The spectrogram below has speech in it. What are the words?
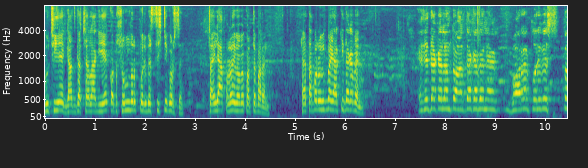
গুছিয়ে গাছগাছা লাগিয়ে কত সুন্দর পরিবেশ সৃষ্টি করছে। চাইলে আপনারা এইভাবে করতে পারেন। হ্যাঁ তারপর রফিক ভাই আর কি দেখাবেন? এই যে দেখালাম তো আর দেখাবেন ঘরের পরিবেশ তো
